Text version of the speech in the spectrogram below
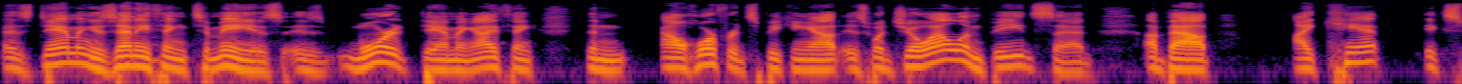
as damning as anything to me is is more damning, I think, than Al Horford speaking out is what Joel Embiid said about I can't ex-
